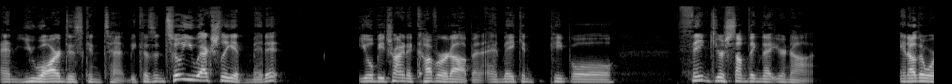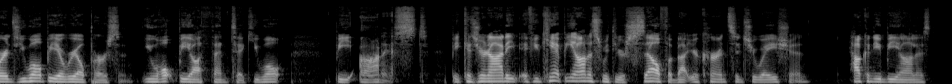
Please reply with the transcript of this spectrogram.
and you are discontent because until you actually admit it you'll be trying to cover it up and, and making people think you're something that you're not. In other words you won't be a real person. You won't be authentic. You won't be honest because you're not if you can't be honest with yourself about your current situation how can you be honest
